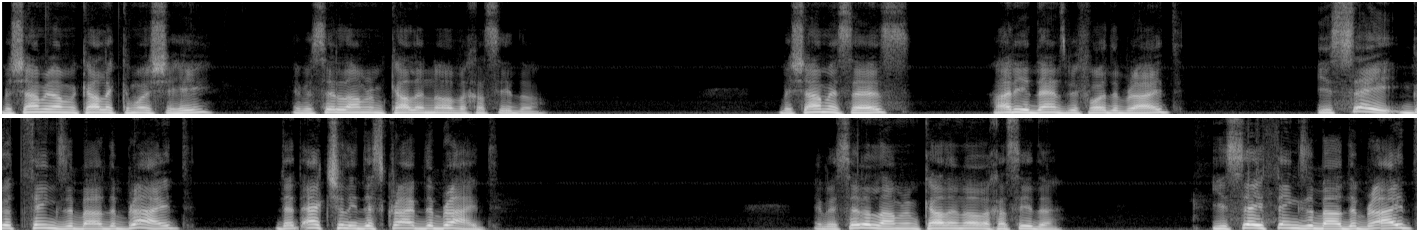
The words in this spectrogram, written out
בשם יום מקלה כמו שהיא, ובסל אומרים קלה נו וחסידו. בשם it says, how do you dance before the bride? You say good things about the bride that actually describe the bride. You say things about the bride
